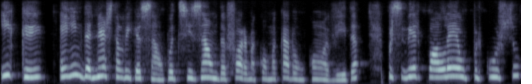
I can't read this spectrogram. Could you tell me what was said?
e que ainda nesta ligação com a decisão da forma como acabam com a vida, perceber qual é o percurso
